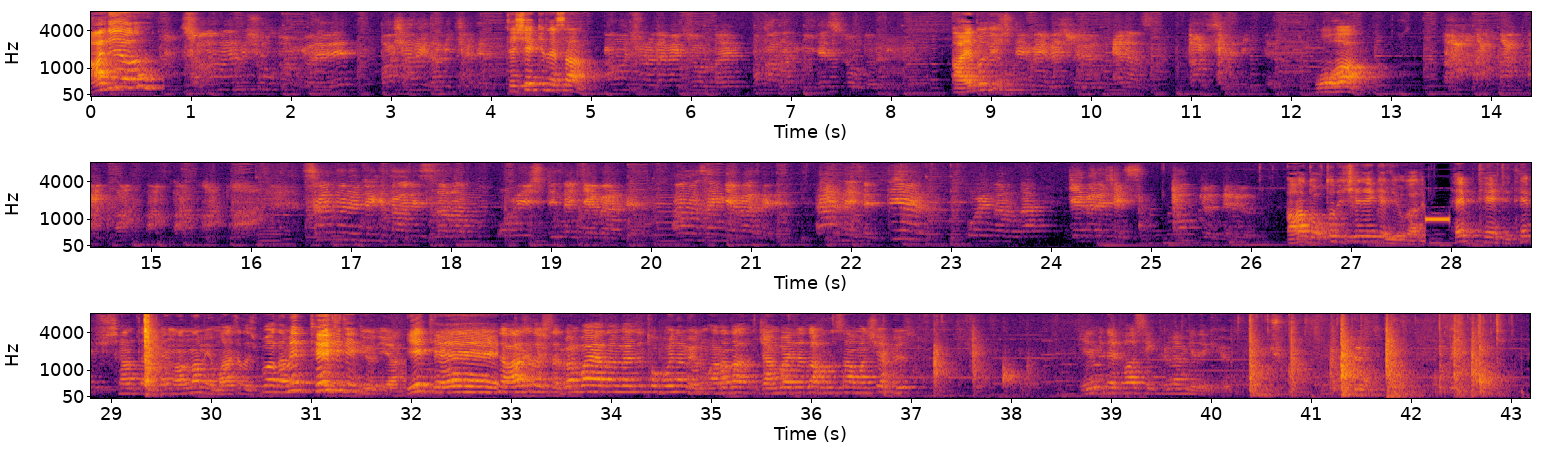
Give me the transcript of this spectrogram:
Alo. Sana Teşekkürler sağ ol. Ama şunu demek zorundayım. O kadar midesiz olduğunu. Ayıp oluyor mu? Meyve suyu en az 4 senelikti. Oha. Senden önceki talihsiz adam onu içtiğinde geberdi. Ama sen gebermedin. Her neyse diğer oyunlarında gebereceksin. Top gönderiyorum. Aha doktor içeriye geliyor galiba. Hep tehdit, hep şantaj. Ben anlamıyorum arkadaş. Bu adam hep tehdit ediyor ya. Yeter. Arkadaşlar ben bayağıdan beri top oynamıyorum. Arada Canbaylar'da halı saha maçı yapıyoruz. 20 defa sektirmem gerekiyor. 3,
